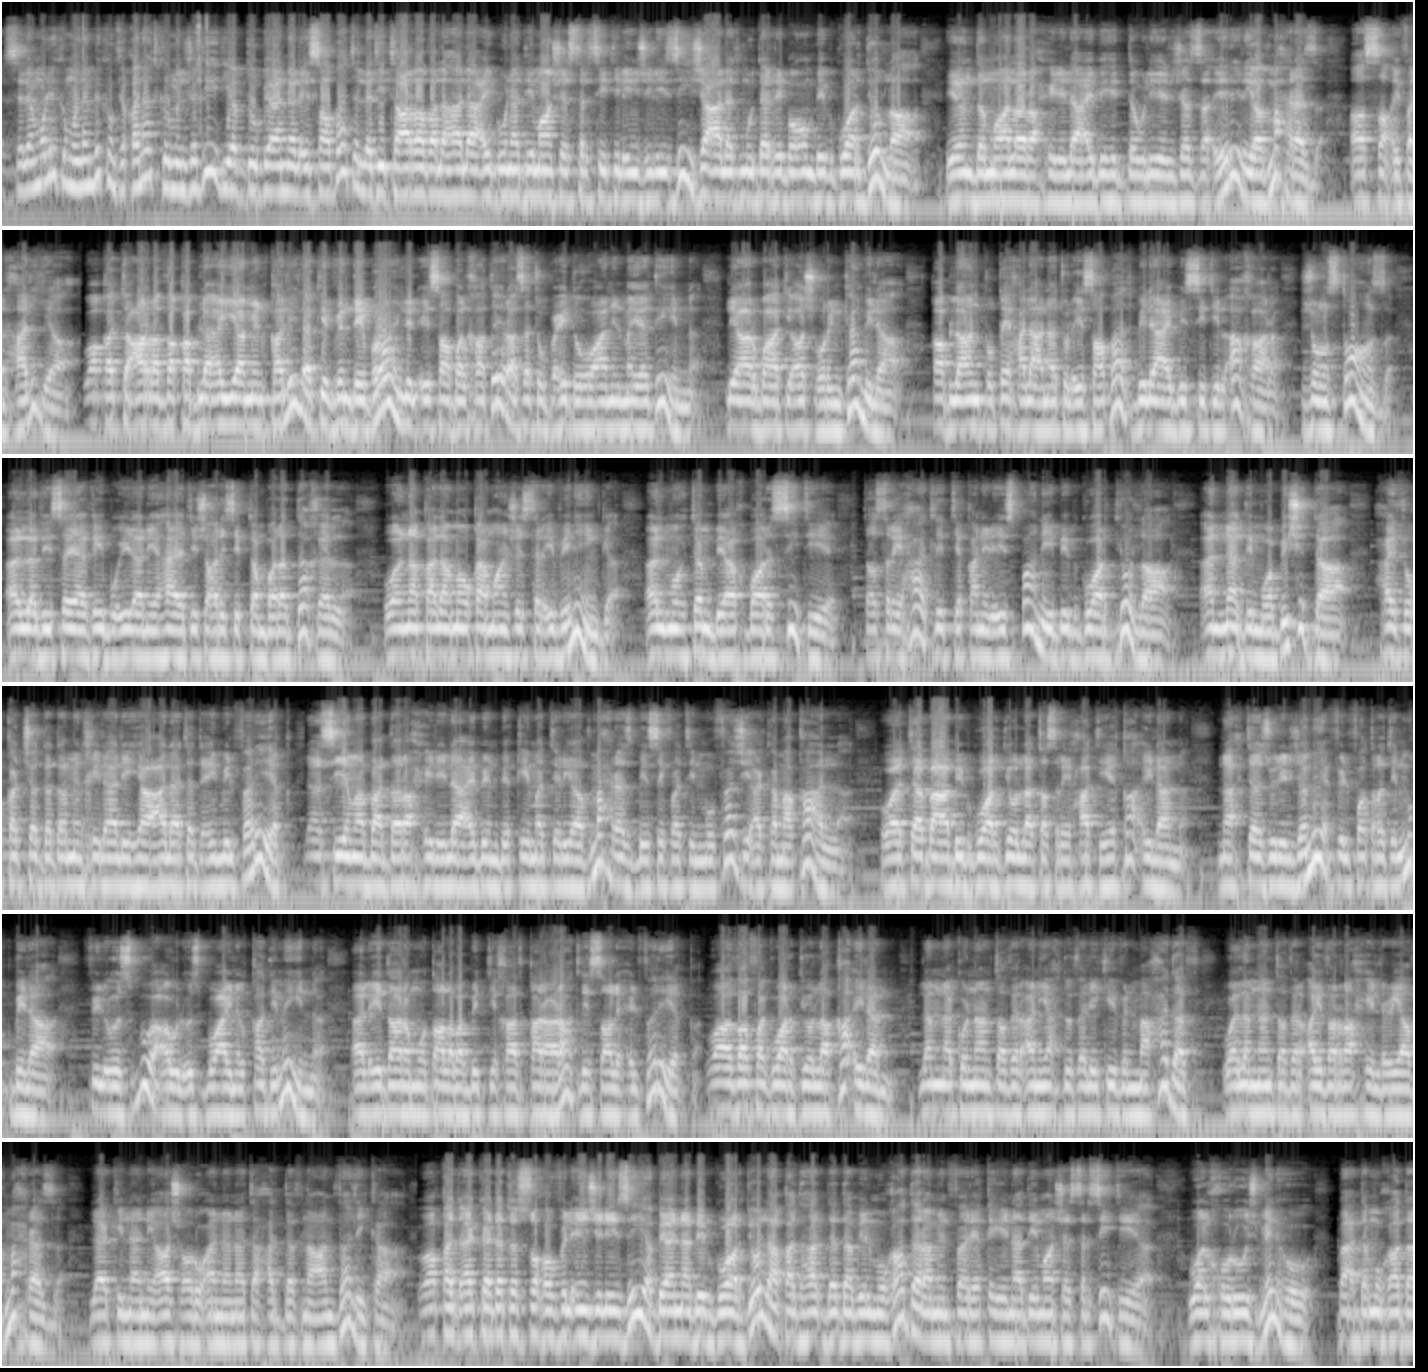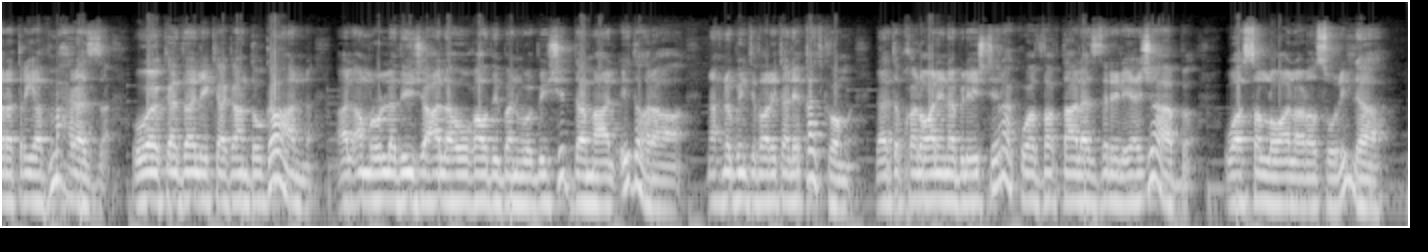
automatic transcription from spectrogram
السلام عليكم واهلا بكم في قناتكم من جديد. يبدو بأن الإصابات التي تعرض لها لاعبو نادي مانشستر سيتي الإنجليزي جعلت مدربهم بيب غوارديولا يندم على رحيل لاعبه الدولي الجزائري رياض محرز الصائفة الحالية. وقد تعرض قبل أيام قليلة كيفن دي بروين للإصابة الخطيرة ستبعده عن الميادين لأربعة أشهر كاملة. قبل أن تطيح لعنة الإصابات بلاعب السيتي الآخر جون ستونز الذي سيغيب إلى نهاية شهر سبتمبر الداخل. ونقل موقع مانشستر إيفينينغ المهتم بأخبار السيتي تصريحات للتقني الإسباني بيب غوارديولا النادم وبشدة حيث قد شدد من خلالها على تدعيم الفريق لا سيما بعد رحيل لاعب بقيمة رياض محرز بصفة مفاجئة كما قال. وتابع بيب غوارديولا تصريحاته قائلا نحتاج للجميع في الفترة المقبلة في الأسبوع أو الأسبوعين القادمين. الإدارة مطالبة باتخاذ قرارات لصالح الفريق. وأضاف غوارديولا قائلا لم نكن ننتظر أن يحدث لكيفن ما حدث ولم ننتظر أيضا رحيل رياض محرز. لكنني أشعر أننا تحدثنا عن ذلك. وقد أكدت الصحف الإنجليزية بأن بيب غوارديولا قد هدد بالمغادرة من فريقه نادي مانشستر سيتي والخروج منه بعد مغادرة رياض محرز. وكذلك غاندوغان الأمر الذي جعله غاضبا وبشدة مع الإدارة. نحن بانتظار تعليقاتكم لا تبخلوا علينا بالاشتراك والضغط على زر الإعجاب. وصلوا على رسول الله.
